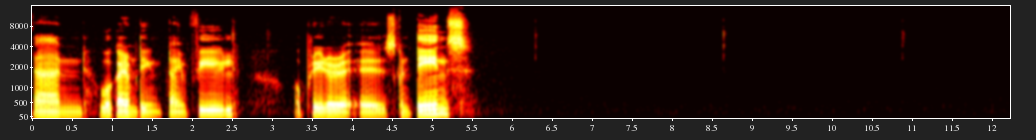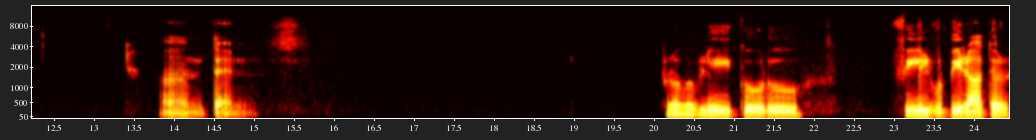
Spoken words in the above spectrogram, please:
and work item time field operator is contains and then probably go to field would be rather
